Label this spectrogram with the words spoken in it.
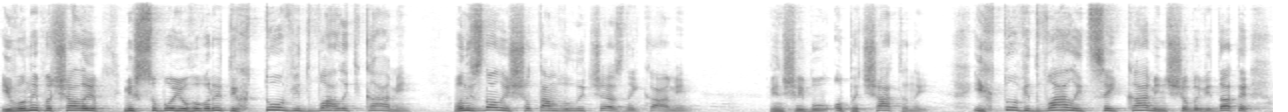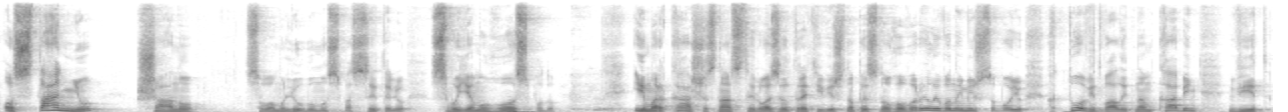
І вони почали між собою говорити, хто відвалить камінь. Вони знали, що там величезний камінь. Він ще й був опечатаний. І хто відвалить цей камінь, щоб віддати останню шану своєму любому Спасителю, своєму Господу. І Марка, 16 розділ, 3 вірш написано: говорили вони між собою, хто відвалить нам камінь від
